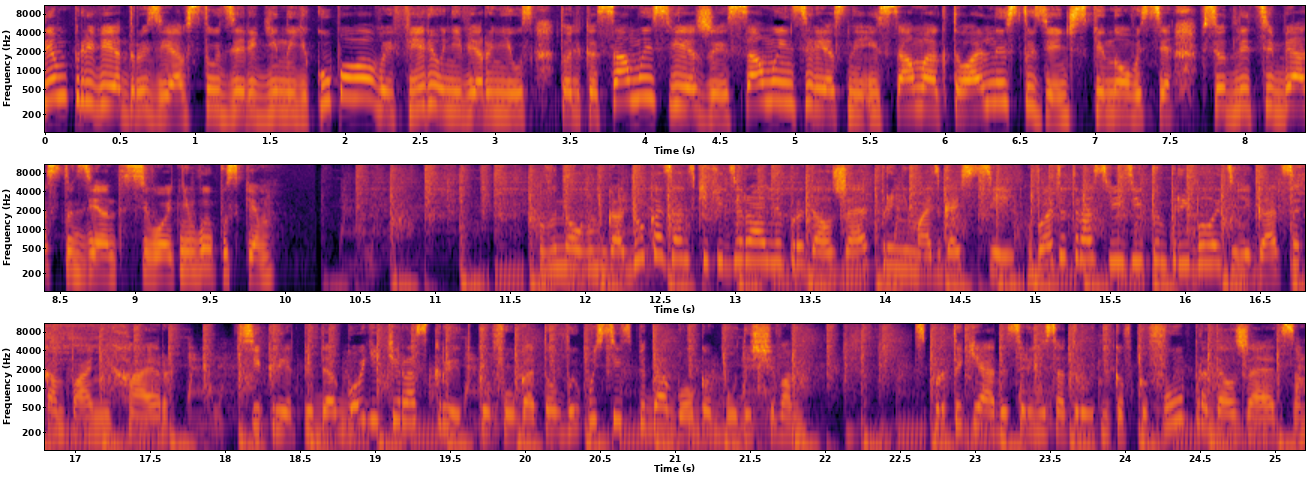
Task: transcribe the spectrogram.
Всем привет, друзья! В студии Регина Якупова в эфире «UniverNews». Только самые свежие, самые интересные и самые актуальные студенческие новости. Все для тебя, студент, сегодня в выпуске. В новом году Казанский федеральный продолжает принимать гостей. В этот раз визитом прибыла делегация компании «Haier». Секрет педагогики раскрыт. КФУ готов выпустить педагога будущего. Спартакиада среди сотрудников КФУ продолжается.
